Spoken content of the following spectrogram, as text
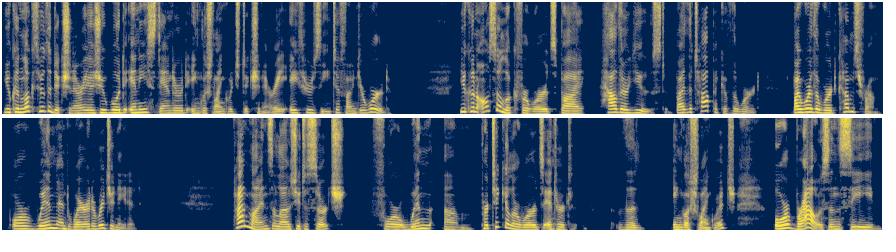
You can look through the dictionary as you would any standard English language dictionary, A through Z, to find your word. You can also look for words by how they're used, by the topic of the word, by where the word comes from, or when and where it originated. Timelines allows you to search for when um, particular words entered the English language or browse and see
